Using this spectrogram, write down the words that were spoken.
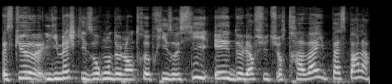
Parce que l'image qu'ils auront de l'entreprise aussi et de leur futur travail passe par là.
